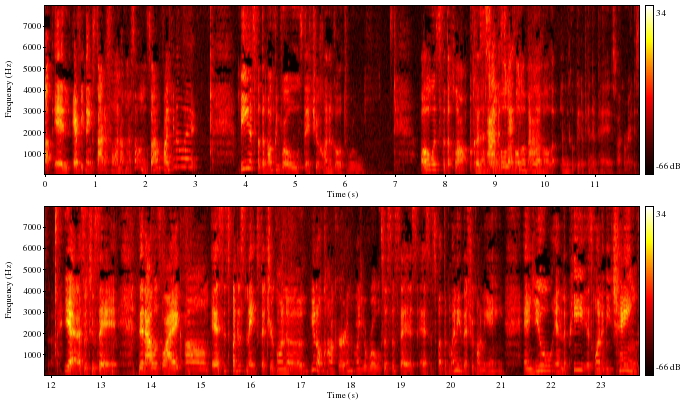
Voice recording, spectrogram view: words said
up. And everything started falling off my song. So I was like, you know what? B is for the bumpy roads that you're going to go through. O is for the clock because I time said, is hold up, hold up, hold up, hold up. Let me go get a pen and pad so I can write this down. Yeah, that's what you said. then I was like, um, S is for the snakes that you're going to, you know, conquer on your road to success. S is for the money that you're going to gain. And U and the P is going to be chains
